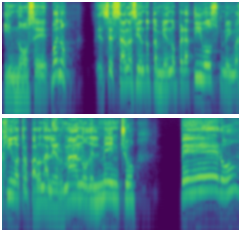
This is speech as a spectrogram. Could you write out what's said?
y no sé, bueno, se están haciendo también operativos, me imagino, atraparon al hermano del Mencho, pero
